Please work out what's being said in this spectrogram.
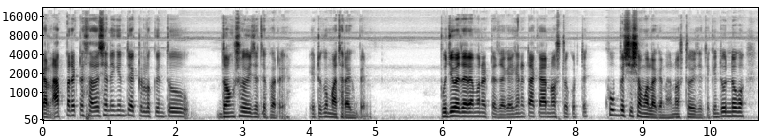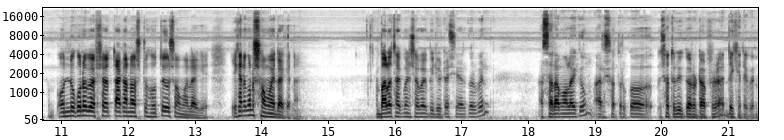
কারণ আপনার একটা সাজেশনে কিন্তু একটা লোক কিন্তু ধ্বংস হয়ে যেতে পারে, এটুকু মাথা রাখবেন। পুঁজিবাজার এমন একটা জায়গা, এখানে টাকা নষ্ট করতে খুব বেশি সময় লাগে না, নষ্ট হয়ে যেতে। কিন্তু অন্য অন্য কোনো ব্যবসা টাকা নষ্ট হতেও সময় লাগে, এখানে কোনো সময় লাগে না। ভালো থাকবেন সবাই, ভিডিওটা শেয়ার করবেন। আসসালামু আলাইকুম, আর সতর্ক, সতর্কীকরণটা আপনারা দেখে নেবেন।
